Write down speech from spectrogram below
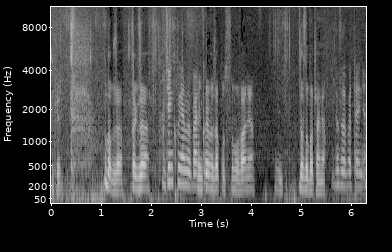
Takie. No dobrze, także Dziękujemy bardzo. dziękujemy za podsumowanie. Do zobaczenia. Do zobaczenia.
